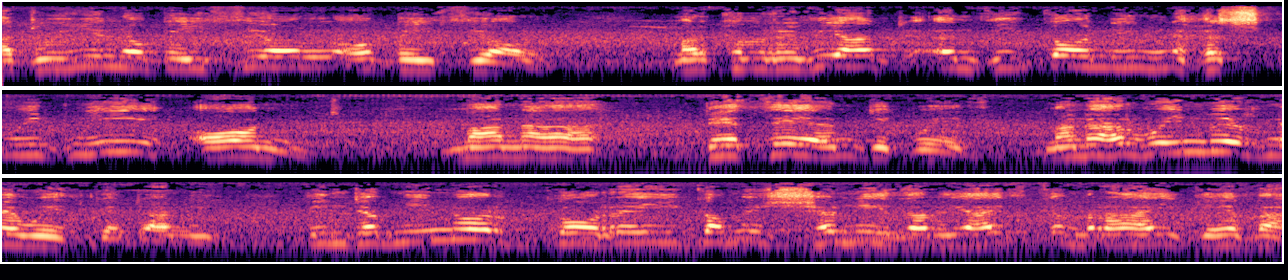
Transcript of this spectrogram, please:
a dwi'n obeithiol obeithiol. Mae'r cyfrifiad yn ddigon i'n hysgwyd ni, ond mae yna bethau e yn digwydd. Mae yna arweinwyr newydd gyda ni. Fi'n dymuno'r gorau i gomisiynydd yr iaith Gymraeg efa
